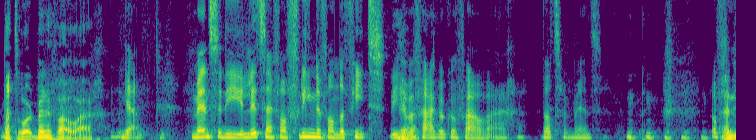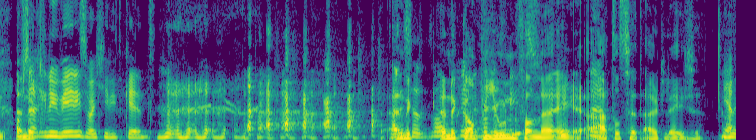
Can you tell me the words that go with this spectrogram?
Dat hoort bij de vouwwagen. ja. Mensen die lid zijn van Vrienden van de Fiets, die Ja. hebben vaak ook een vouwwagen. Dat soort mensen. Of, En, of en, zeg de, ik nu weer iets wat je niet kent? en, de, en de van kampioen van eh, A tot Z uitlezen. Ja.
